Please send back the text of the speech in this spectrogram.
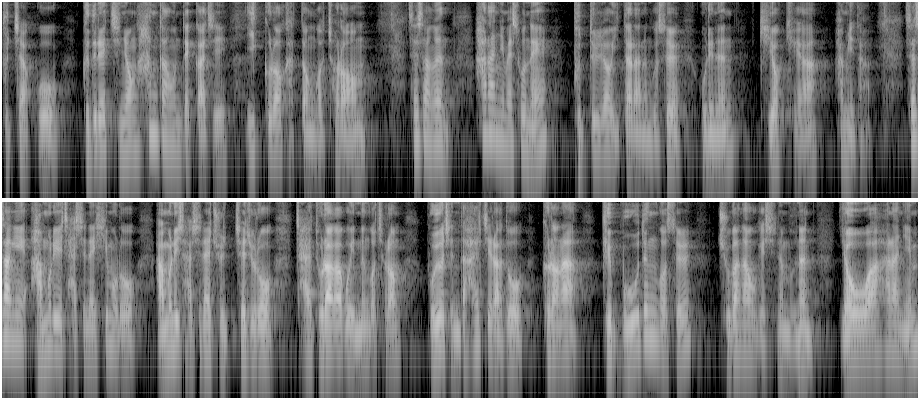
붙잡고 그들의 진영 한 가운데까지 이끌어 갔던 것처럼 세상은 하나님의 손에 붙들려 있다라는 것을 우리는 기억해야 합니다. 세상이 아무리 자신의 힘으로 아무리 자신의 주- 재주로 잘 돌아가고 있는 것처럼 보여진다 할지라도 그러나 그 모든 것을 주관하고 계시는 분은 여호와 하나님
